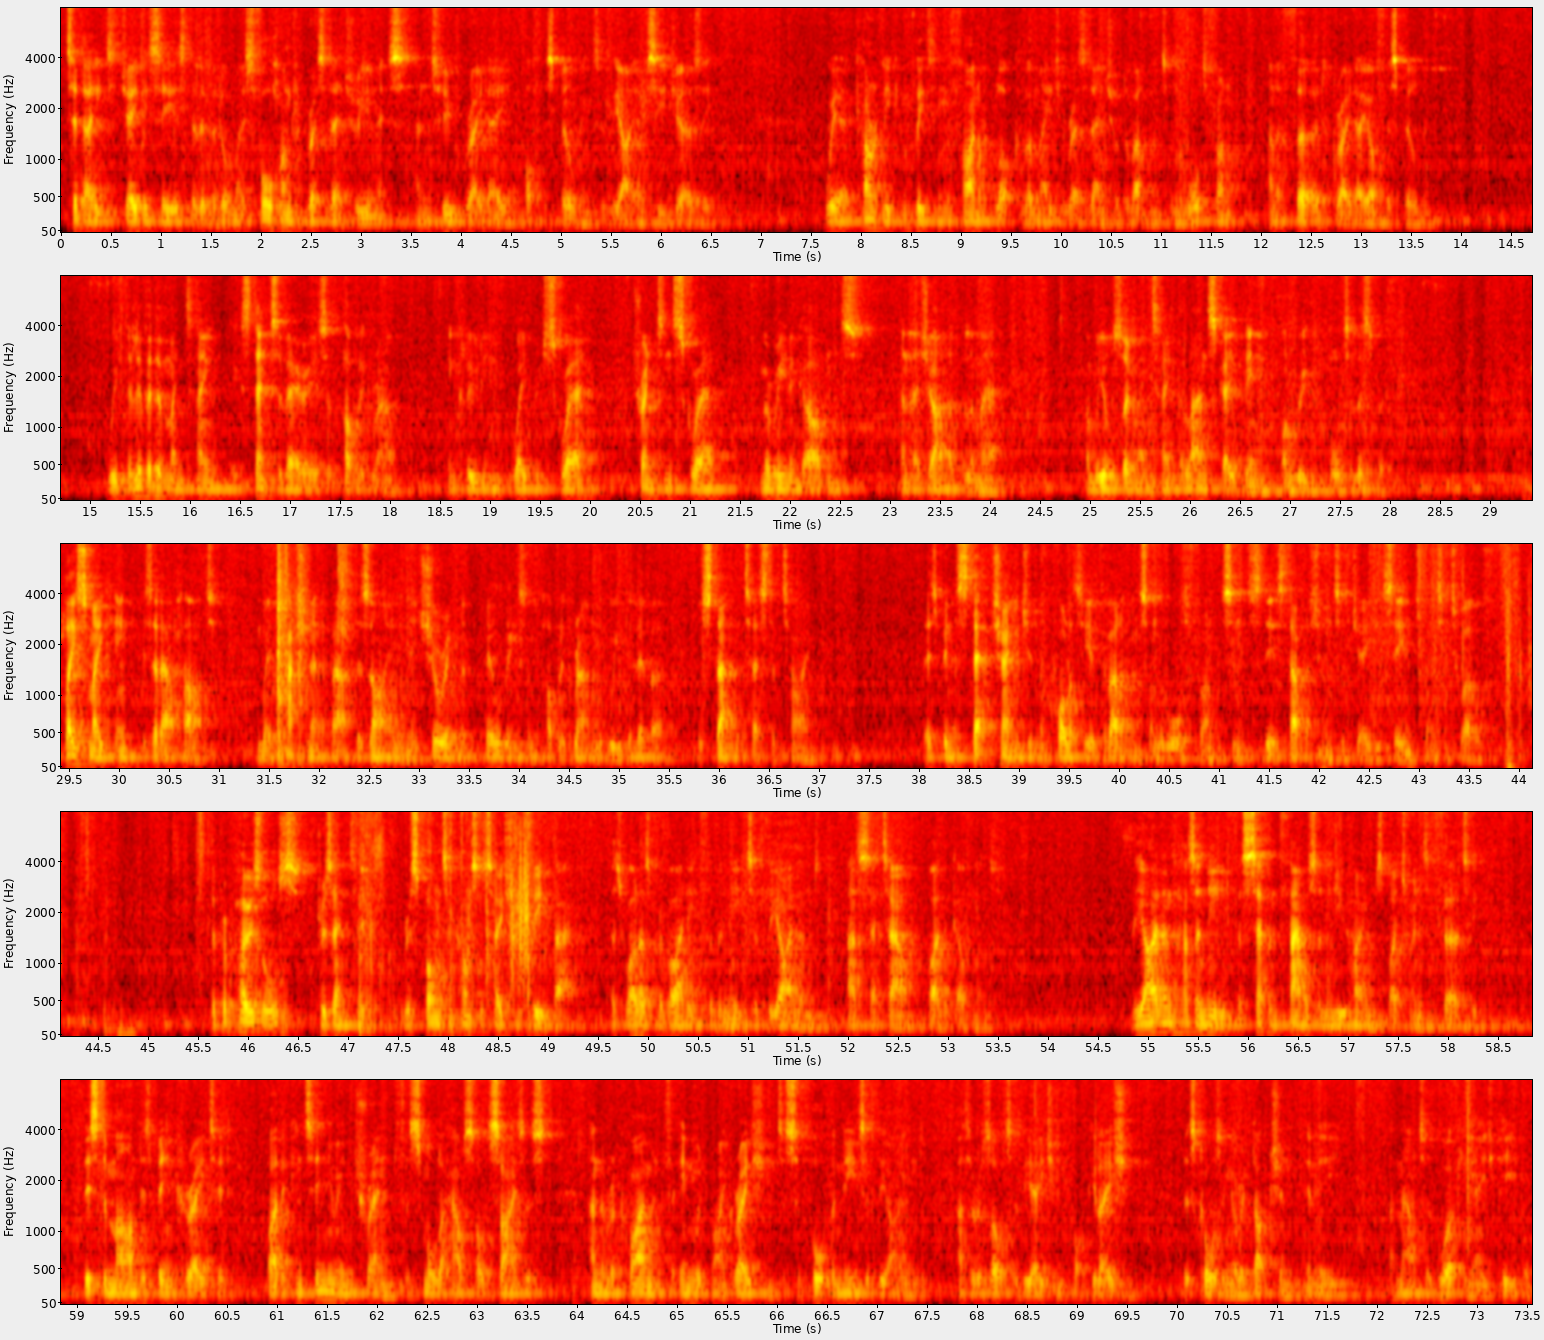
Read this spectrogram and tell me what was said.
To date, JDC has delivered almost 400 residential units and two Grade A office buildings at the IFC Jersey. We are currently completing the final block of a major residential development on the waterfront and a third Grade A office building. We've delivered and maintained extensive areas of public realm, including Weighbridge Square, Trenton Square, Marina Gardens and Les Jardins de la Mer. And we also maintain the landscaping en route to Port Elizabeth. Placemaking is at our heart, and we're passionate about design and ensuring that the buildings and public realm that we deliver will stand the test of time. There's been a step change in the quality of developments on the waterfront since the establishment of JDC in 2012. The proposals presented respond to consultation feedback as well as providing for the needs of the island as set out by the government. The island has a need for 7,000 new homes by 2030. This demand is being created by the continuing trend for smaller household sizes and the requirement for inward migration to support the needs of the island as a result of the ageing population that's causing a reduction in the amount of working age people.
